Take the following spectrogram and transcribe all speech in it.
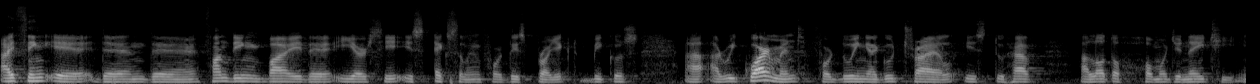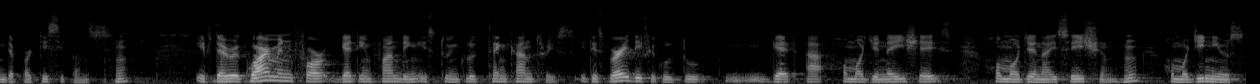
I think uh, the, the, funding by the ERC is excellent for this project because uh, a requirement for doing a good trial is to have a lot of homogeneity in the participants. Hmm? If the requirement for getting funding is to include 10 countries, it is very difficult to get a homogenization, hmm? homogeneous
